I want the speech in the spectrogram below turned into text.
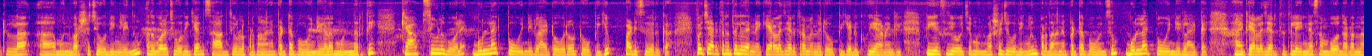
ചോദിച്ചിട്ടുള്ള മുൻവർഷ ചോദ്യങ്ങളിൽ നിന്നും അതുപോലെ ചോദിക്കാൻ സാധ്യതയുള്ള പ്രധാനപ്പെട്ട പോയിന്റുകൾ മുൻനിർത്തി ക്യാപ്സ്യൂൾ പോലെ ബുള്ളറ്റ് പോയിന്റുകളായിട്ട് ഓരോ ടോപ്പിക്കും പഠിച്ചു തീർക്കുക. ഇപ്പോൾ ചരിത്രത്തിൽ തന്നെ കേരള ചരിത്രം എന്ന ടോപ്പിക് എടുക്കുകയാണെങ്കിൽ പി എസ് സി ചോദിച്ച മുൻവർഷ ചോദ്യങ്ങളും പ്രധാനപ്പെട്ട പോയിന്റ്സും ബുള്ളറ്റ് പോയിന്റുകളായിട്ട് കേരള ചരിത്രത്തിൽ ഇന്ന സംഭവം നടന്ന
